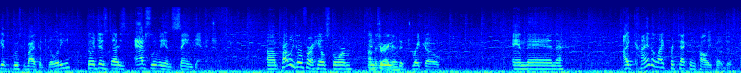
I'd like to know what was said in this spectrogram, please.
gets boosted by its ability, so it just does absolutely insane damage. Um, probably go for a Hailstorm On the into Dragon? the Drago, and then I kind of like protecting Politoed this turn.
